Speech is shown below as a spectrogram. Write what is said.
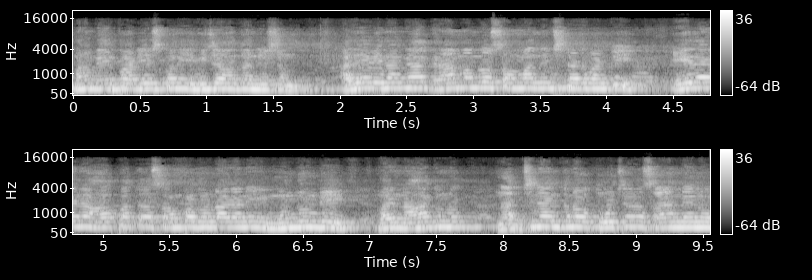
మనం ఏర్పాటు చేసుకొని విజయవంతం చేసాం అదేవిధంగా గ్రామంలో సంబంధించినటువంటి ఏదైనా ఆపద సంపద ఉన్నా కానీ ముందుండి మరి నాకు నచ్చినంతనో తోచిన సాయం నేను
